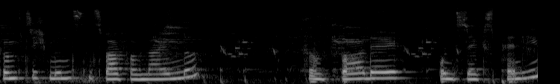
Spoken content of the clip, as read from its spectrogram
50 Münzen, 2 verbleibende, 5 Barley und 6 Penny.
